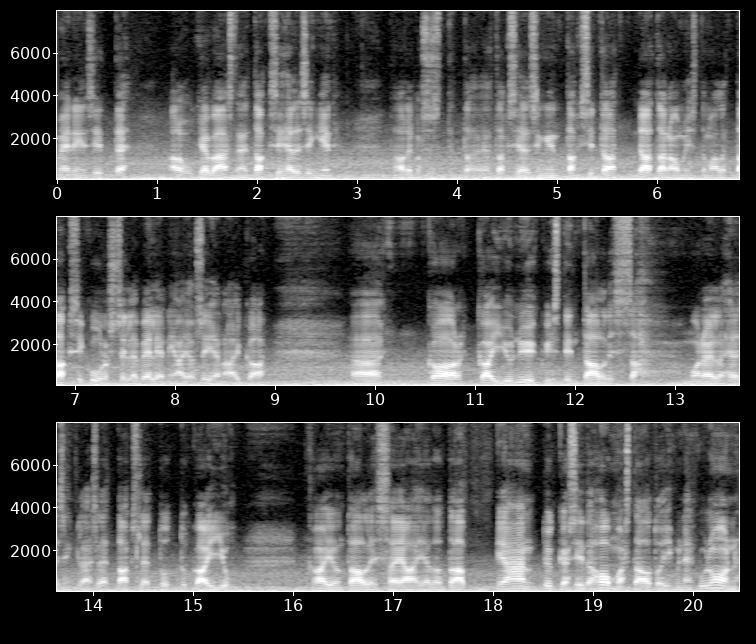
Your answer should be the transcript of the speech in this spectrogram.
menin sitten alkukeväästä niin Taksi Helsingin, oliko se sitten Taksi Helsingin taksidatan omistamalle taksikurssille. Veljeni ajoi siihen aikaan Kaar Kaiju Nykvistin tallissa monelle helsinkiläiselle taksille tuttu Kaiju, Kaijun tallissa ja, ja, tota, ja hän tykkäsi siitä hommasta autoihminen kun on.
